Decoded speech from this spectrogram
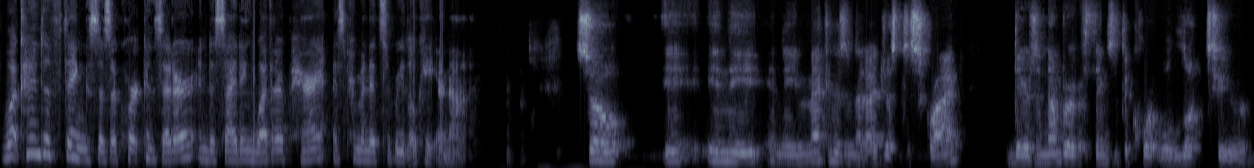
What kinds of things does a court consider in deciding whether a parent is permitted to relocate or not? So in the in the mechanism that I just described, there's a number of things that the court will look to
